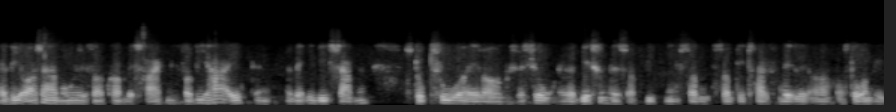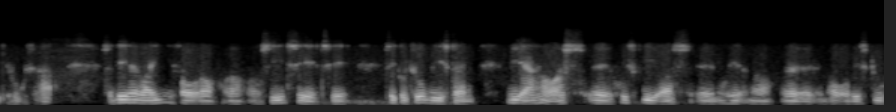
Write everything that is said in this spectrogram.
at vi også har mulighed for at komme betragtning, for vi har ikke den nødvendigvis samme struktur eller organisation eller virksomhedsopbygning, som, som de traditionelle og, og store mediehuse har. Så det her var egentlig for at, at, at sige til, til, til kulturministeren, vi er her også. Øh, husk lige også øh, nu her, når, øh, når hvis du,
